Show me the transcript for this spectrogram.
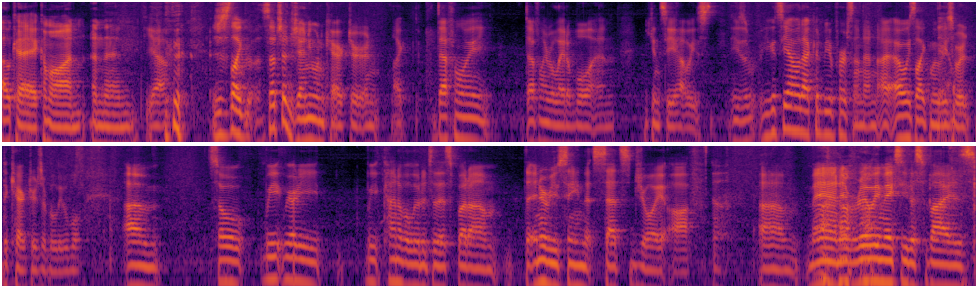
Okay, come on and then yeah, just like such a genuine character, and like definitely, definitely relatable, and you can see how he's he's a, you can see how that could be a person, and I, I always like movies Yeah. where the characters are believable. Um, so we we already we kind of alluded to this, but um, the interview scene that sets Joy off. Um, man, it really makes you despise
